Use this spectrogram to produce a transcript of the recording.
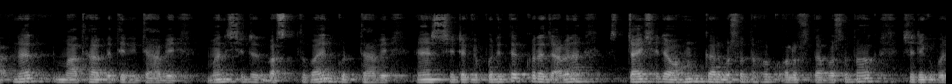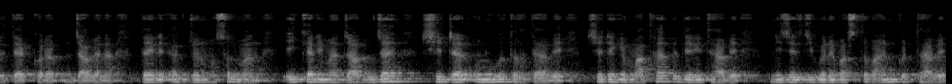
আপনার মাথা বেঁধে নিতে হবে। মানে সেটার বাস্তবায়ন করতে হবে। হ্যাঁ সেটাকে পরিত্যাগ করা যাবে না। চাই সেটা অহংকার বসত হোক অলসতা বসত হোক, সেটাকে পরিত্যাগ করা যাবে না। তাইলে একজন মুসলমান এই কালিমা যা বুঝায়, সেটার অনুগত হতে হবে। সেটাকে মাথা পেতে নিতে হবে। নিজের জীবনে বাস্তবায়ন করতে হবে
